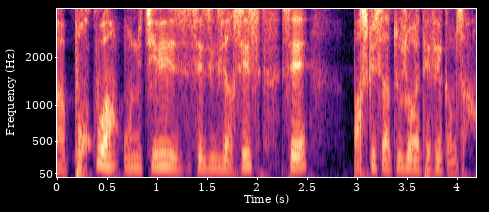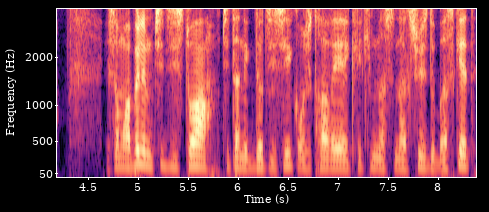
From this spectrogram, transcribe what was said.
euh, pourquoi on utilise ces exercices, c'est parce que ça a toujours été fait comme ça. Et ça me rappelle une petite histoire, une petite anecdote ici, quand j'ai travaillé avec l'équipe nationale suisse de basket,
